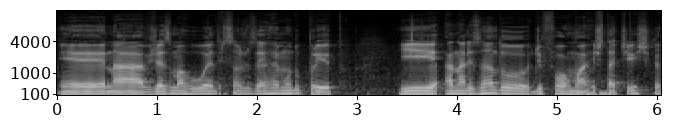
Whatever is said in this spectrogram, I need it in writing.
é, na 20 rua entre São José e Raimundo Preto. E analisando de forma estatística,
